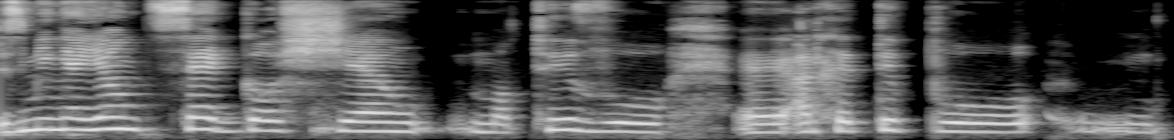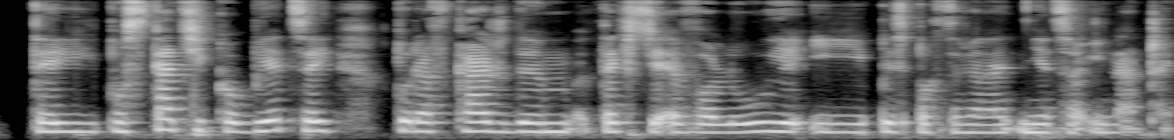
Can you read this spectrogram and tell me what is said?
zmieniającego się motywu, y, archetypu y, tej postaci kobiecej, która w każdym tekście ewoluuje i jest postawiona nieco inaczej.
